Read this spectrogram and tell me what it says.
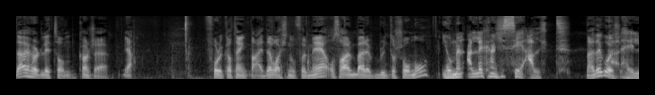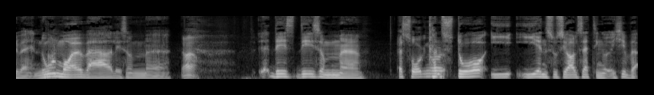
det har jeg hørt litt sånn, kanskje Ja. Folk har tenkt nei, det var ikke noe for meg, og så har de bare begynt å se nå. Jo, men alle kan ikke se alt Nei, det går ikke. hele veien. Noen må jo være liksom uh, Ja, ja. De, de som eh, så kan stå i, i en sosial setting, og ikke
